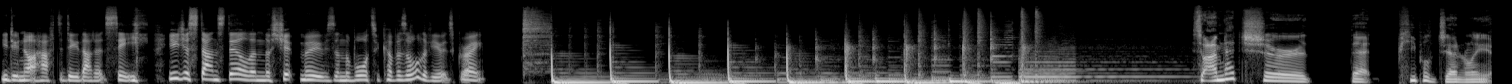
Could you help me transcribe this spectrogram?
You do not have to do that at sea. You just stand still and the ship moves and the water covers all of you. It's great. So I'm not sure that people generally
